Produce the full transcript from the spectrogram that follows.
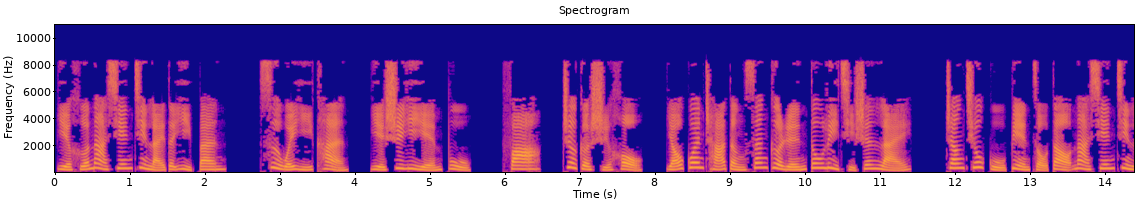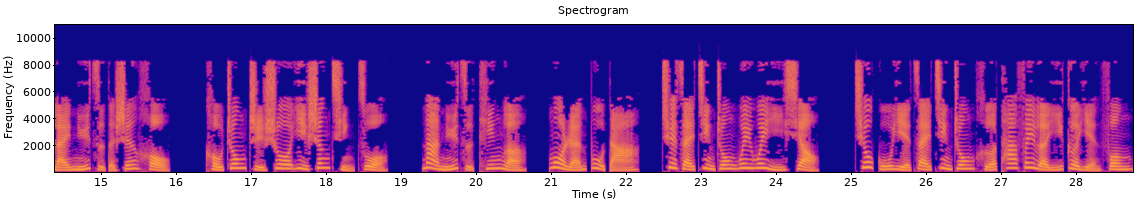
也和那先进来的一般，四围一看，也是一言不发。这个时候，姚观察等三个人都立起身来，张秋谷便走到那先进来女子的身后，口中只说一声“请坐”。那女子听了，默然不答，却在镜中微微一笑。秋谷也在镜中和他飞了一个眼风，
